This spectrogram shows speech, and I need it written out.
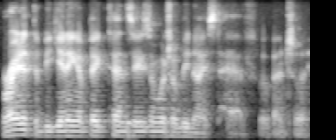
right at the beginning of Big Ten season, which will be nice to have eventually.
